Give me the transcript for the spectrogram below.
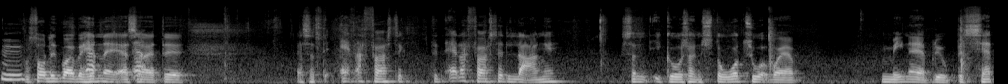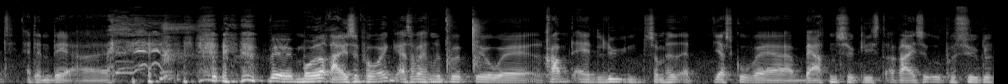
Mm. Forstår du lidt, hvor jeg vil hen af? Altså, ja. at, øh, altså det allerførste, den allerførste lange, sådan i går så en store tur, hvor jeg mener, jeg blev besat af den der øh, måde at rejse på. Ikke? Altså, eksempel blev, blev øh, ramt af et lyn, som hed, at jeg skulle være verdenscyklist og rejse ud på cykel.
